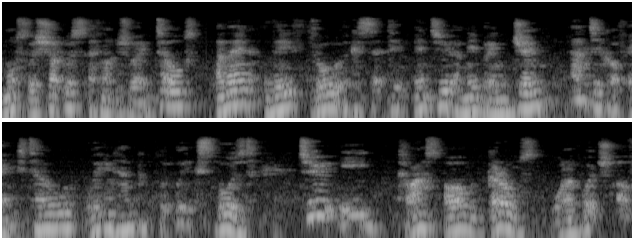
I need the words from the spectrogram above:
mostly shirtless if not just wearing towels and then they throw the cassette tape into a neighbouring gym and take off Eddie's towel leaving him completely exposed to a class of girls one of which of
